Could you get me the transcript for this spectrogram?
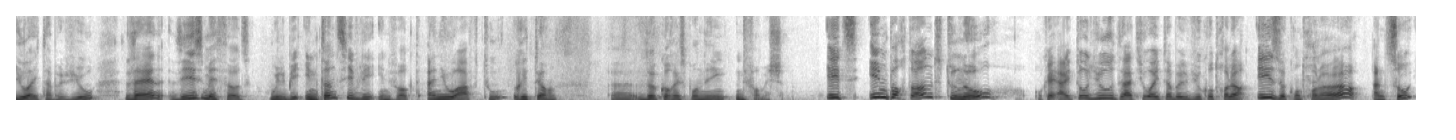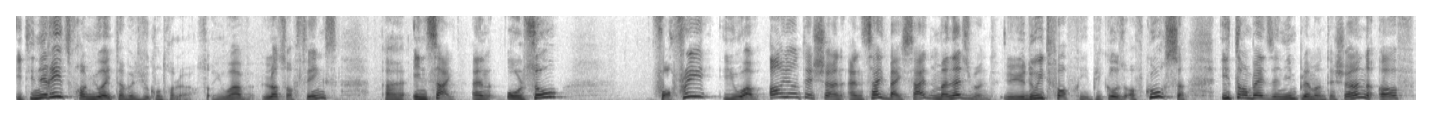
UI table view, then these methods will be intensively invoked and you have to return uh, the corresponding information. It's important to know, okay, I told you that UI controller is a controller and so it inherits from UI controller. So you have lots of things uh, inside. And also, for free, you have orientation and side-by-side -side management. You do it for free because, of course, it embeds an implementation of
